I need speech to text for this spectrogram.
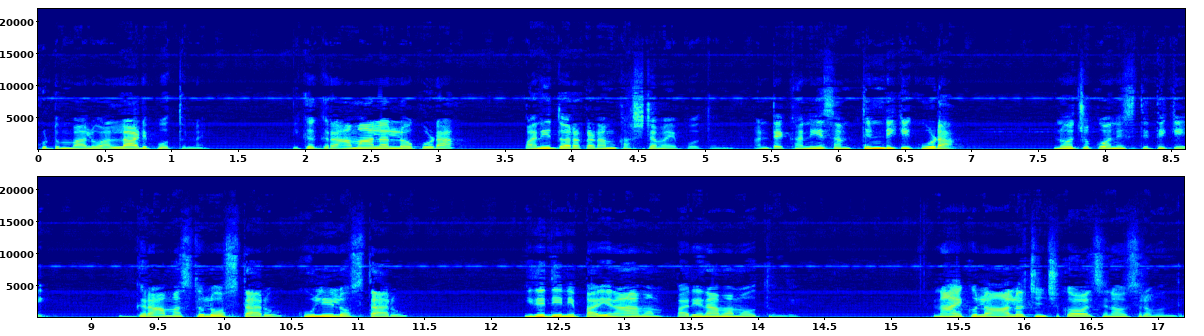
కుటుంబాలు అల్లాడిపోతున్నాయి. ఇక గ్రామాలలో కూడా పని దొరకడం కష్టమైపోతుంది. అంటే కనీసం తిండికి కూడా నోచుకోని స్థితికి గ్రామస్తులు వస్తారు కూలీలు వస్తారు. ఇది దీని పరిణామం పరిణామం అవుతుంది నాయకులు ఆలోచించుకోవాల్సిన అవసరం ఉంది.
